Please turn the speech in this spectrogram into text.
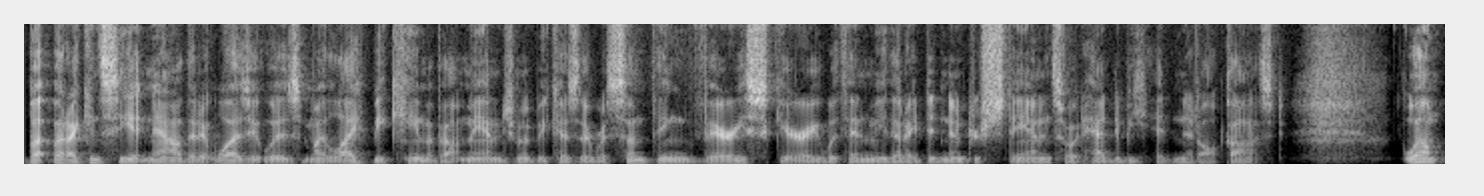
but but I can see it now that it was it was my life became about management because there was something very scary within me that I didn't understand and so it had to be hidden at all cost. Well,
